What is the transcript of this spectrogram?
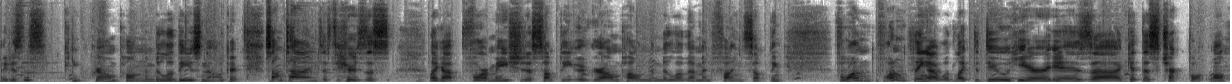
Wait, is this... Can you ground pound in the middle of these? No, okay. Sometimes if there's this, like a formation or something, you could ground pound in the middle of them and find something. For one, for one thing I would like to do here is uh, get this checkpoint, well,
